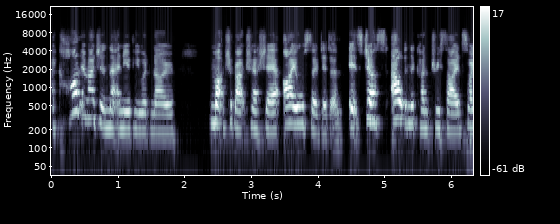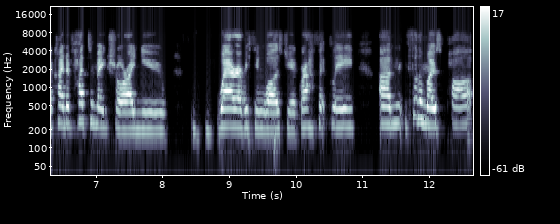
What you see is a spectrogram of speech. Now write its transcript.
I can't imagine that any of you would know much about Cheshire. I also didn't. It's just out in the countryside, so I kind of had to make sure I knew where everything was geographically. Um, for the most part,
